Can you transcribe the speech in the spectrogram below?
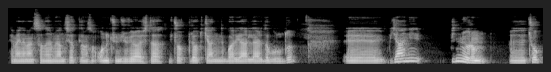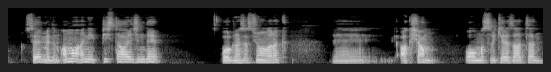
hemen hemen sanırım yanlış hatırlamıyorsam 13. virajda birçok pilot kendini bariyerlerde buldu. E, yani bilmiyorum e, çok sevmedim ama hani pist haricinde organizasyon olarak e, akşam olması bir kere zaten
